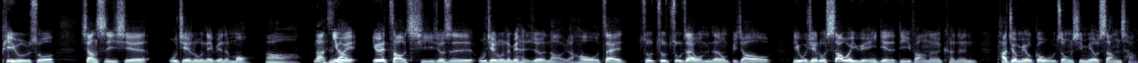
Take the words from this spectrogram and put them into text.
譬如说像是一些乌节路那边的 mall 哦，那因为因为早期就是乌节路那边很热闹，然后在住住住在我们那种比较离乌节路稍微远一点的地方呢，可能它就没有购物中心，没有商场。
